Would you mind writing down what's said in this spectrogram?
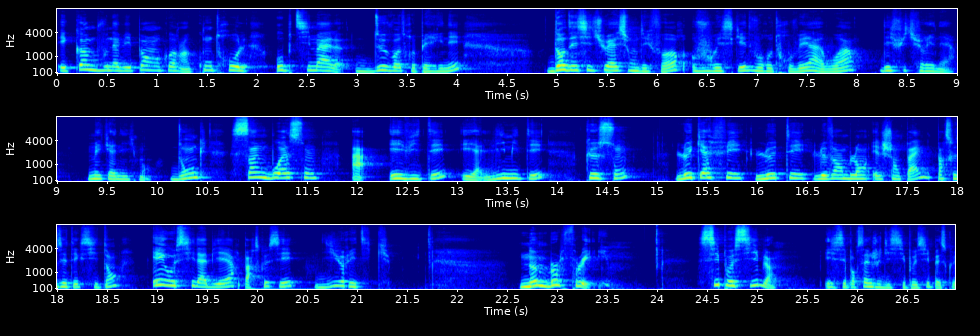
et comme vous n'avez pas encore un contrôle optimal de votre périnée, dans des situations d'effort, vous risquez de vous retrouver à avoir des fuites urinaires, mécaniquement. Donc, 5 boissons à éviter et à limiter, que sont le café, le thé, le vin blanc et le champagne, parce que c'est excitant, et aussi la bière, parce que c'est diurétique. Number 3. Si possible, et c'est pour ça que je dis si possible, parce que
